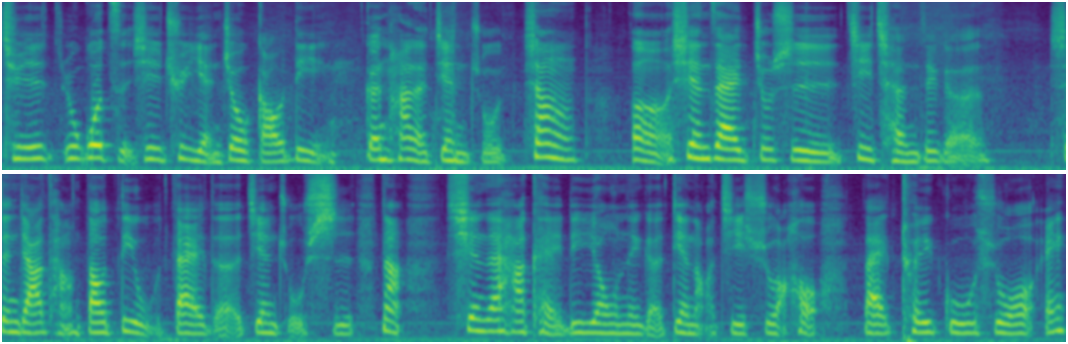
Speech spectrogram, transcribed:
其实如果仔细去研究高地跟他的建筑，像呃现在就是继承这个。圣家堂到第五代的建筑师，那现在他可以利用那个电脑技术，然后来推估说，哎，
